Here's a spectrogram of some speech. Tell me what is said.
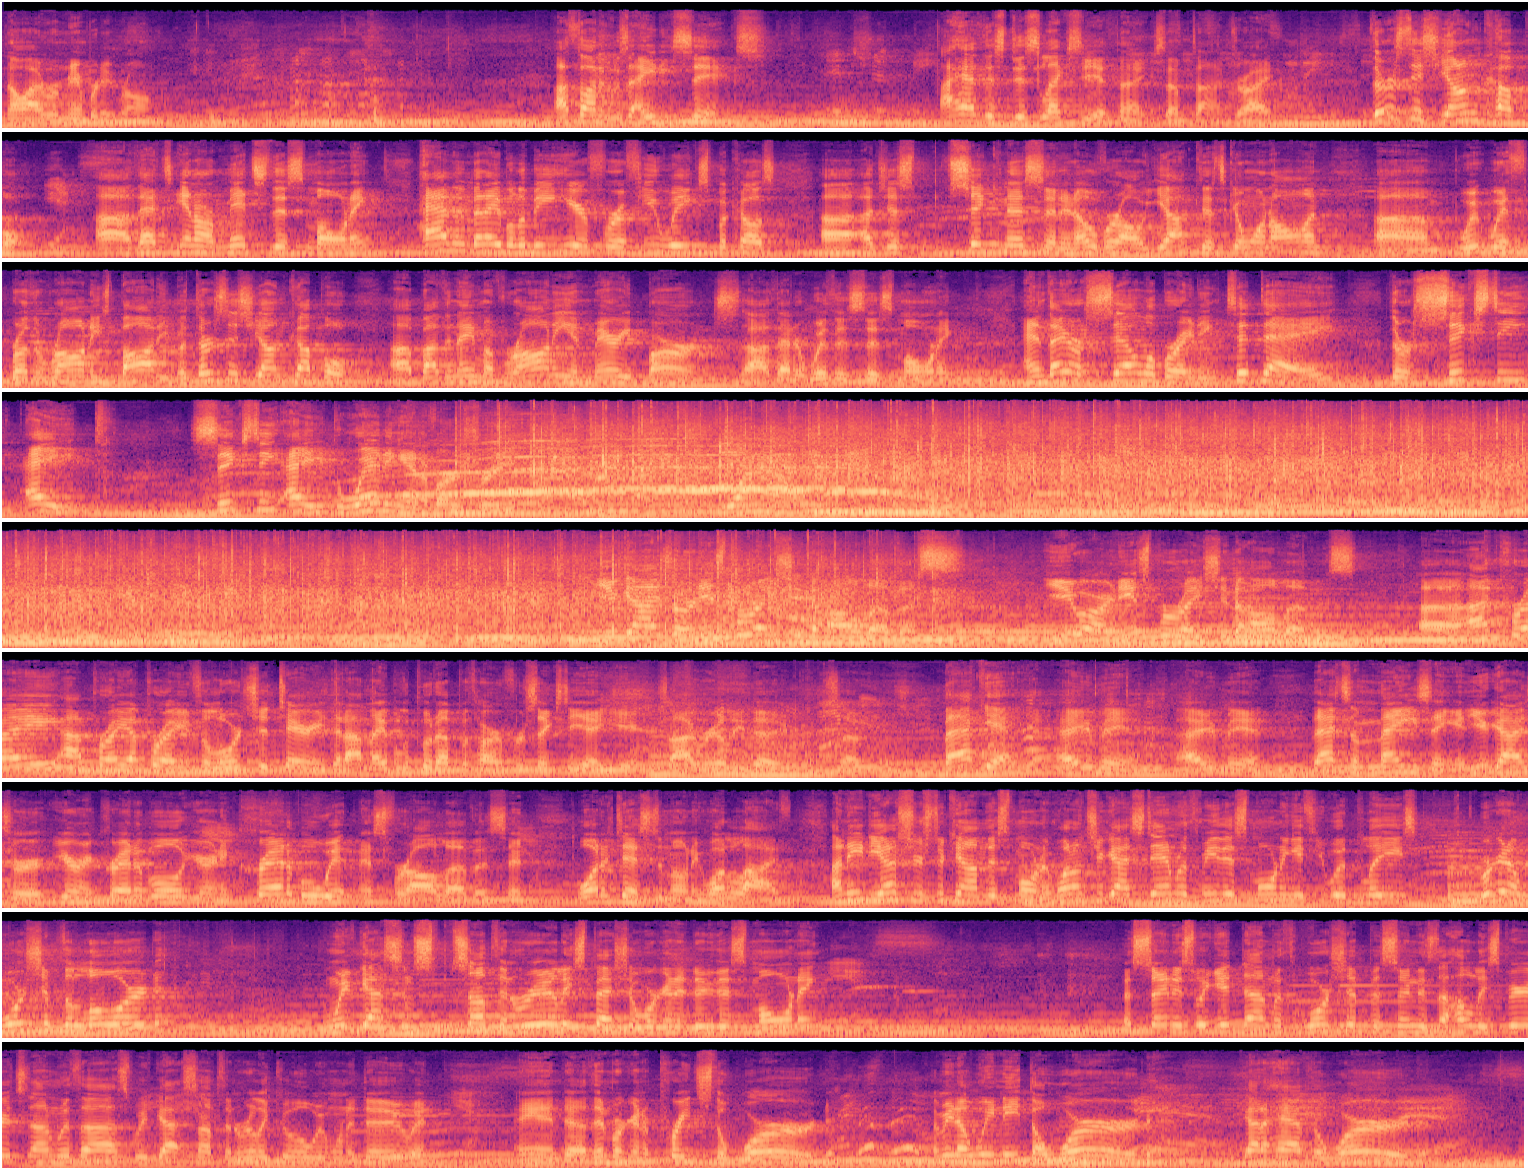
No, I remembered it wrong. I thought it was 86. It should be. I have this dyslexia thing sometimes, right? There's this young couple uh, that's in our midst this morning. Haven't been able to be here for a few weeks because uh, of just sickness and an overall yuck that's going on um, with, with Brother Ronnie's body. But there's this young couple uh, by the name of Ronnie and Mary Burns uh, that are with us this morning. And they are celebrating today their 68th, 68th wedding anniversary. Wow. You guys are an inspiration to all of us. You are an inspiration to all of us. Uh, I pray, I pray, I pray if the Lord should tarry that I'm able to put up with her for 68 years. I really do. So, back at you. Amen. Amen. That's amazing. And you guys are, you're incredible. You're an incredible witness for all of us. And what a testimony. What a life. I need the ushers to come this morning. Why don't you guys stand with me this morning, if you would please? We're going to worship the Lord. And we've got some something really special we're going to do this morning. As soon as we get done with worship, as soon as the Holy Spirit's done with us, we've got something really cool we want to do, and and uh, then we're going to preach the Word. I mean, no, we need the Word. Got to have the Word.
